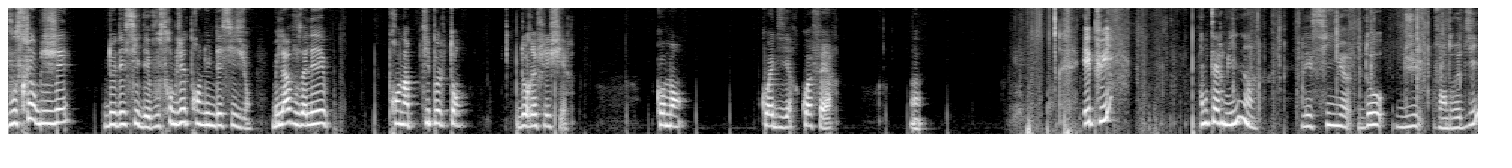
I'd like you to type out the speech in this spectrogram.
vous serez obligé de décider, vous serez obligé de prendre une décision. Mais là, vous allez prendre un petit peu le temps de réfléchir. Comment quoi dire, quoi faire. Hein. Et puis, on termine les signes d'eau du vendredi.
